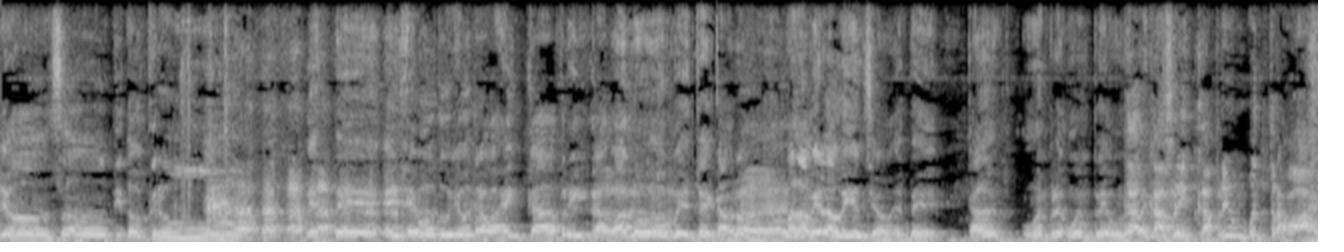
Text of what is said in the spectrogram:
Johnson, Tito Cruz, este, el jevo tuyo trabaja en Capri, cabrón, no, no, este, cabrón, mala mía la audiencia, este, Cabrón, un empleo, un empleo, Ca-. Capri, Capri es un buen trabajo.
